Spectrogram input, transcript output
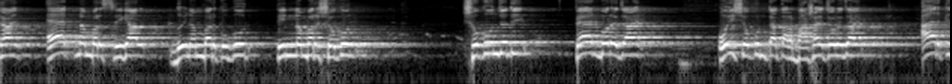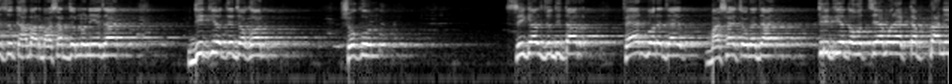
খায়। এক নম্বর শ্রীগাল দুই নম্বর কুকুর, তিন নম্বর শকুন। শকুন যদি পেট ভরে যায়, ওই শকুনটা তার বাসায় চলে যায়, আর কিছু খাবার বাসার জন্য নিয়ে যায়। দ্বিতীয়তে যখন শকুন শ্রীগাল যদি তার ফ্যাট ভরে যায়, বাসায় চলে যায়। তৃতীয়ত হচ্ছে এমন একটা প্রাণী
